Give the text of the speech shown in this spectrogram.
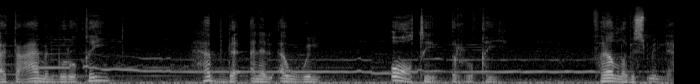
أتعامل برقي هبدأ أنا الأول أعطي الرقي. فيلا بسم الله.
